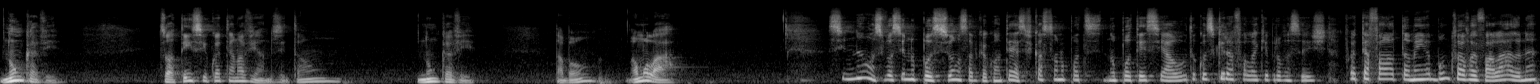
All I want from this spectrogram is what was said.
Nunca vi. Só tem 59 anos, então nunca vi. Tá bom? Vamos lá. Se não, se você não posiciona, sabe o que acontece? Fica só no, no potencial. Outra coisa que eu queria falar aqui para vocês. Foi até falar também, é bom que foi falado, né?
